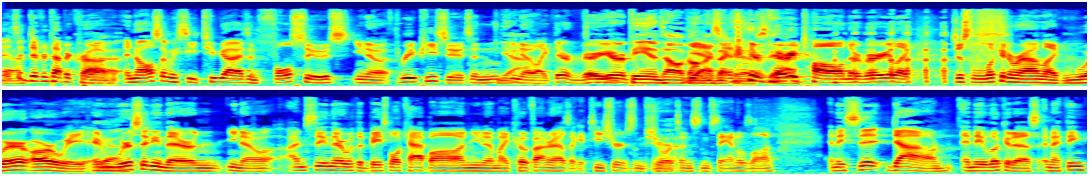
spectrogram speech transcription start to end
yeah. it's a different type of crowd. Yeah. And all of a sudden, we see two guys in full suits, you know, three piece suits, and Yeah. you know, like they're They're very European telecom Yes, and executives. they're very Yeah. tall and they're very like just looking around like where are we? And Yeah. we're sitting there and you know, I'm sitting there with a baseball cap on, you know, my co-founder has like a t-shirt and some shorts Yeah. and some sandals on. And they sit down and they look at us and I think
